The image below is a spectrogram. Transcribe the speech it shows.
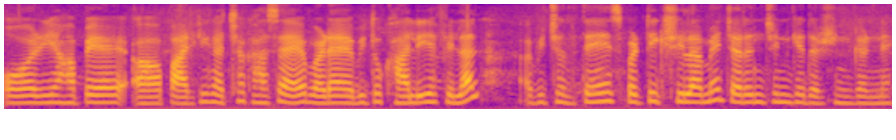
और यहाँ पे पार्किंग अच्छा खासा है, बड़ा है, अभी तो खाली है फ़िलहाल। अभी चलते हैं स्फटिक शिला में चरण चिन्ह के दर्शन करने।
